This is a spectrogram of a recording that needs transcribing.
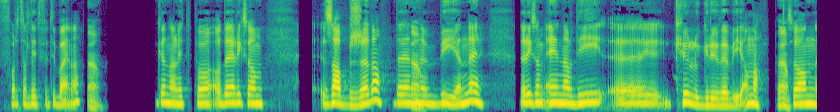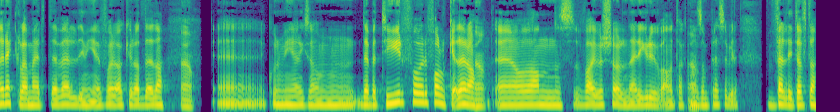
fortsatt litt futt i beina. Ja. Gunna litt på Og det er liksom Zabrze, da, den Ja. byen der. Det er liksom en av de uh, kullgruvebyene, da. Så han reklamerte veldig mye for akkurat det, da. Ja. Eh, hvor mye liksom det betyr for folket der, da. Eh, og han var jo sjøl nede i gruvene og tok Ja. som pressebil. Veldig tøft, da.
